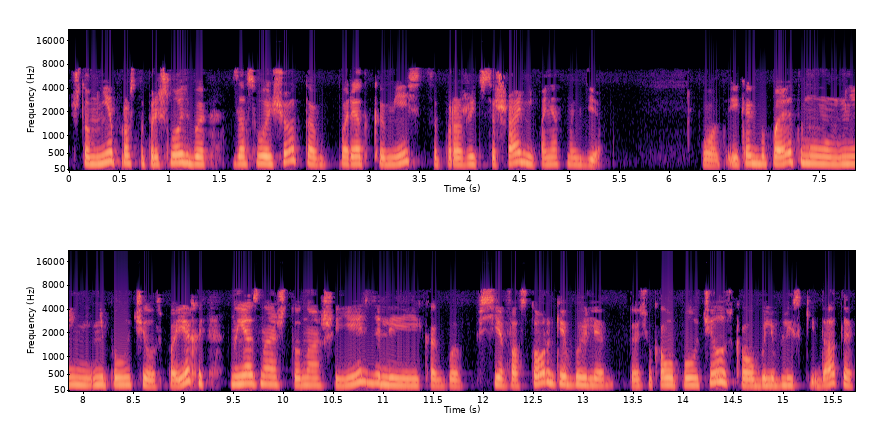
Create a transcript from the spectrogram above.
что мне просто пришлось бы за свой счет там порядка месяца прожить в США непонятно где. Вот. И как бы поэтому мне не получилось поехать. Но я знаю, что наши ездили, и как бы все в восторге были. То есть у кого получилось, у кого были близкие даты,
